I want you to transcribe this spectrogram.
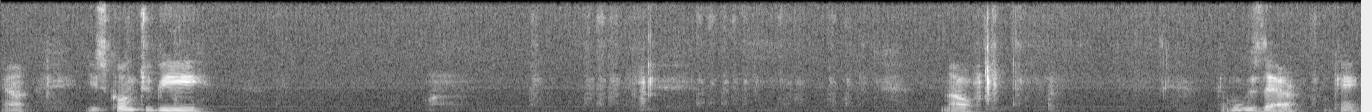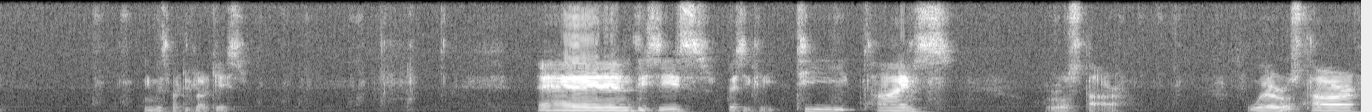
yeah is going to be now the move is there okay in this particular case and this is basically t times rho star where rho star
